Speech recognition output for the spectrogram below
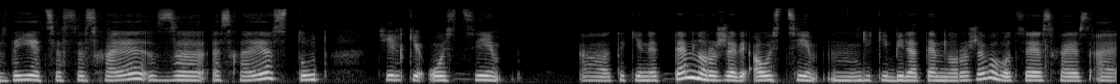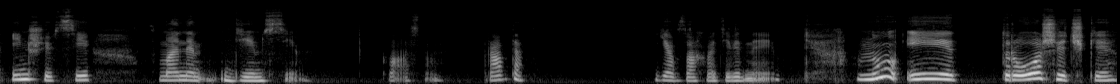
Здається, з СХС, з СХС тут тільки ось ці такі не темно-рожеві, а ось ці, які біля темно-рожевого, це СХС, а інші всі в мене DMC. Класно. Правда? Я в захваті від неї. Ну і трошечки,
